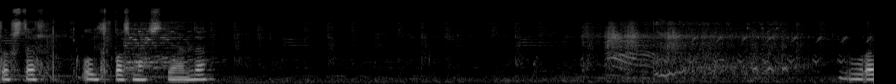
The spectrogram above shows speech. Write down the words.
Dostlar ulti basmak istəyəndə vura.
